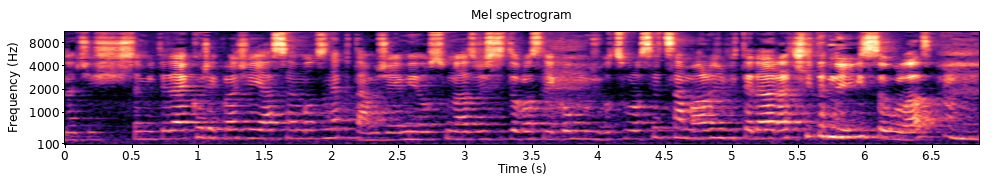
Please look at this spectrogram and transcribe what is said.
Načež jsem mi teda jako řekla, že já se moc neptám, že je mi 18, že si to vlastně jako můžu odsouhlasit sama, ale že bych teda radši ten její souhlas. Mm.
